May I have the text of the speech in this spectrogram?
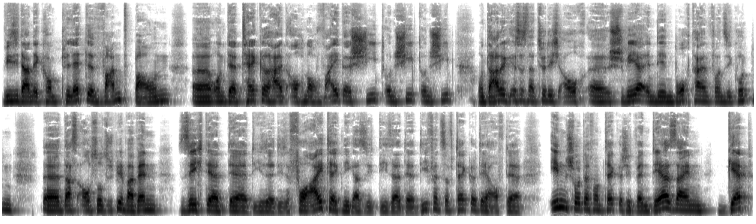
wie sie da eine komplette Wand bauen äh, und der Tackle halt auch noch weiter schiebt und schiebt und schiebt. Und dadurch ist es natürlich auch äh, schwer in den Bruchteilen von Sekunden äh, das auch so zu spielen, weil wenn sich der der diese diese Four-Eye-Technik, also dieser der Defensive Tackle, der auf der Innenschulter vom Tackle steht, wenn der sein Gap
